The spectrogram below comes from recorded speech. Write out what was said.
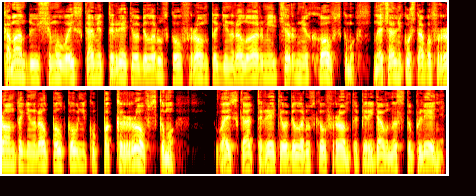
командующему войсками Третьего Белорусского фронта генералу армии Черняховскому, начальнику штаба фронта генерал-полковнику Покровскому — Войска Третьего Белорусского фронта, перейдя в наступление,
